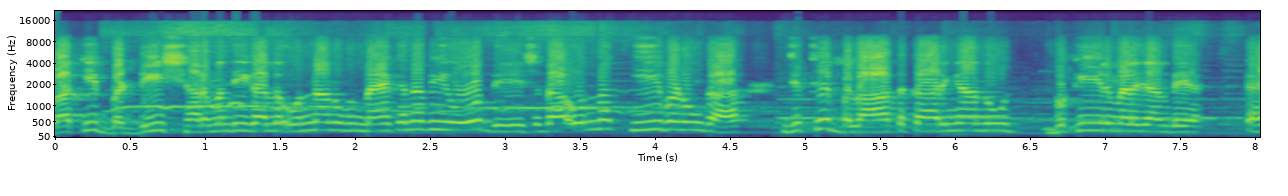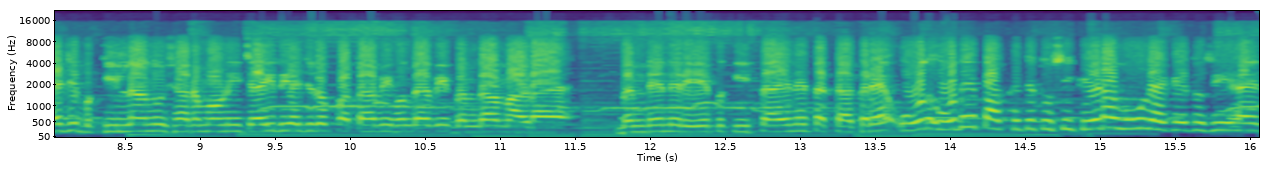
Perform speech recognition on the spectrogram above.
ਬਾਕੀ ਵੱਡੀ ਸ਼ਰਮ ਦੀ ਗੱਲ ਉਹਨਾਂ ਨੂੰ, ਮੈਂ ਕਹਿੰਦਾ ਵੀ ਉਹ ਦੇਸ਼ ਦਾ ਉਹਨਾਂ ਕੀ ਬਣੂਗਾ, ਜਿੱਥੇ ਬਲਾਤਕਾਰੀਆਂ ਨੂੰ ਵਕੀਲ ਮਿਲ ਜਾਂਦੇ ਆ। ਇਹ ਜਿਹੇ ਵਕੀਲਾਂ ਨੂੰ ਸ਼ਰਮ ਆਉਣੀ ਚਾਹੀਦੀ ਹੈ ਜਦੋਂ ਪਤਾ ਵੀ ਹੁੰਦਾ ਵੀ ਬੰਦਾ ਮਾੜਾ ਹੈ। ਬੰਦੇ ਨੇ ਰੇਪ ਕੀਤਾ ਇਹਨੇ ਧੱਕਾ ਕਰਿਆ ਉਹ ਉਹਦੇ ਪੱਖ 'ਚ ਤੁਸੀਂ ਕਿਹੜਾ ਮੂੰਹ ਲੈ ਕੇ ਤੁਸੀਂ ਇਹ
